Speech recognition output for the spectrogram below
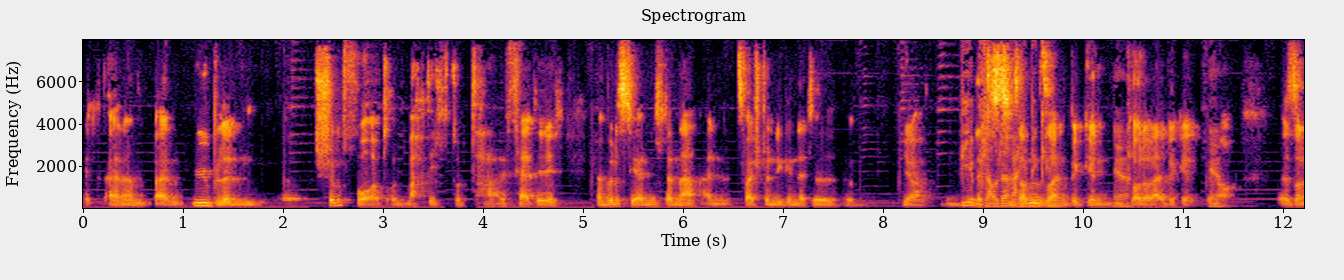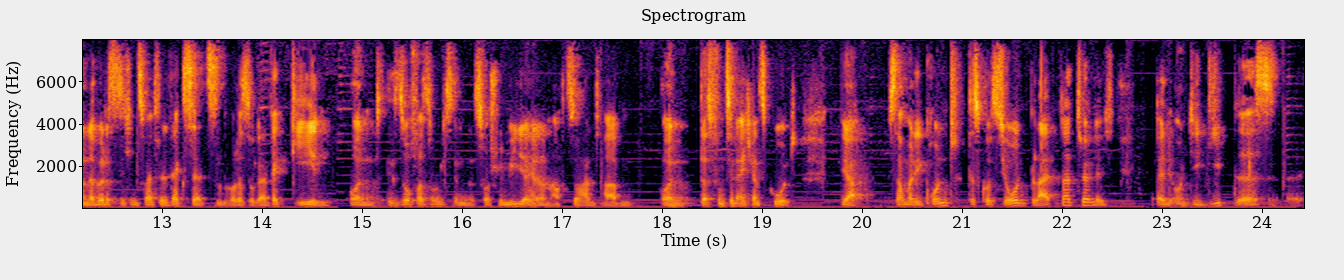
mit einem, einem üblen äh, Schimpfwort und macht dich total fertig, dann würdest du ja nicht danach eine zweistündige nette äh, ja, Zusammensein beginnen, ja. Plauderei beginnen, genau. Äh, sondern da würdest du dich im Zweifel wegsetzen oder sogar weggehen. Und so versuche ich es in Social Media ja dann auch zu handhaben. Und das funktioniert eigentlich ganz gut. Ja, ich sag mal, die Grunddiskussion bleibt natürlich äh, und die gibt es. Äh,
